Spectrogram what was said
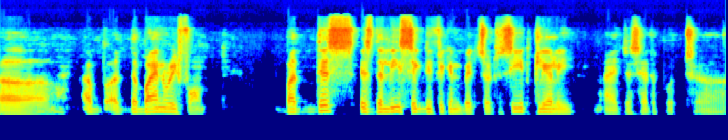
uh, the binary form. But this is the least significant bit. So to see it clearly, I just had to put uh,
